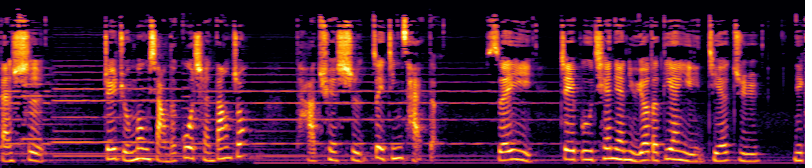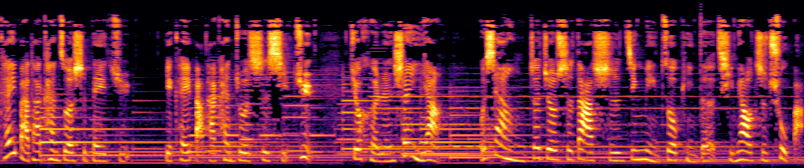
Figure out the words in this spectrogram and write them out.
但是追逐梦想的过程当中，他却是最精彩的。所以这部《千年女优》的电影结局，你可以把它看作是悲剧，也可以把它看作是喜剧，就和人生一样。我想这就是大师精敏作品的奇妙之处吧。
